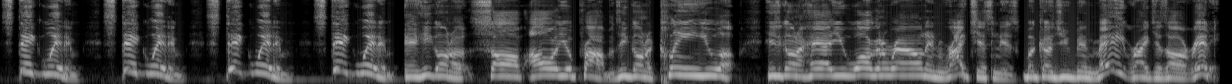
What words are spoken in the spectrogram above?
Stick with him. Stick with him. Stick with him. Stick with him. And he to solve all your problems. He's going to clean you up. He's to have you walking around in righteousness because you've been made righteous already.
